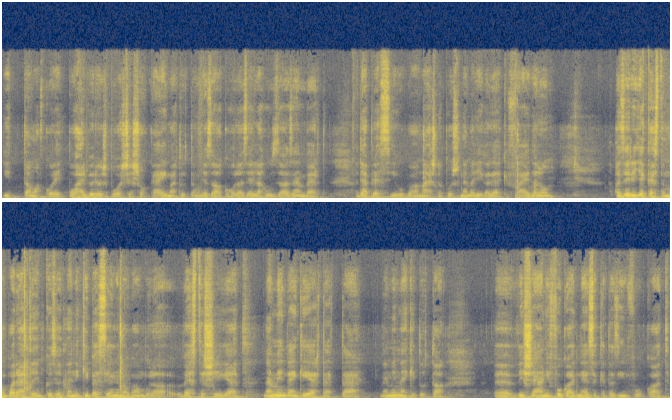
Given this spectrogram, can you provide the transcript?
ittam akkor egy pohár vörös bort se sokáig, mert tudtam, hogy az alkohol azért lehúzza az embert a depresszióba, a másnapos nem elég a lelki fájdalom. Azért igyekeztem a barátaim között lenni, kibeszélni magamból a veszteséget. Nem mindenki értette, nem mindenki tudta viselni, fogadni ezeket az infókat,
